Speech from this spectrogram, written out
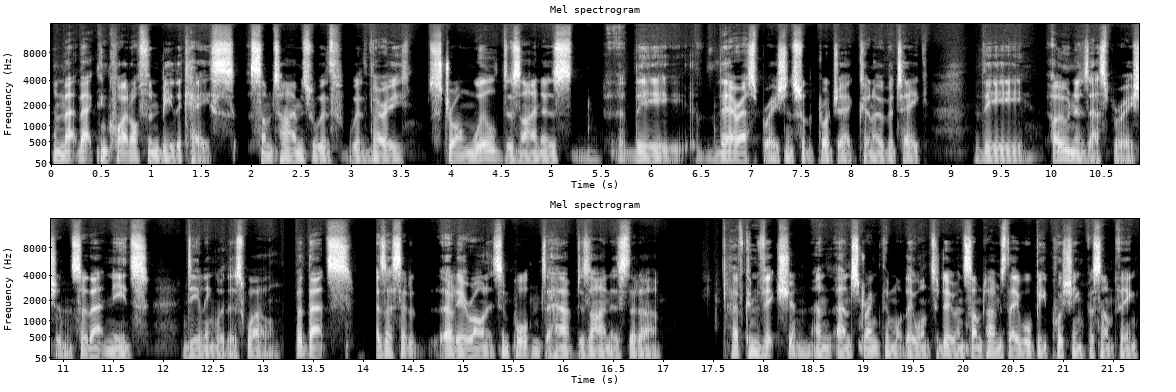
And that, that can quite often be the case. Sometimes with, with very strong willed designers, the, their aspirations for the project can overtake the owner's aspirations. So that needs dealing with as well. But that's, as I said earlier on, it's important to have designers that are have conviction and, and strength in what they want to do. And sometimes they will be pushing for something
